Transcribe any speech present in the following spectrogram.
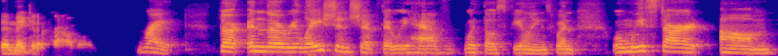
that make it a problem. Right. The and the relationship that we have with those feelings when when we start um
